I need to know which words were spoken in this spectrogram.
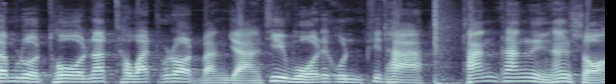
ตำรวจโทนัทวัฒน์รอดบางอย่างที่โหวตให้คุณพิธาทั้งครั้งหนึ่งครั้งสอง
